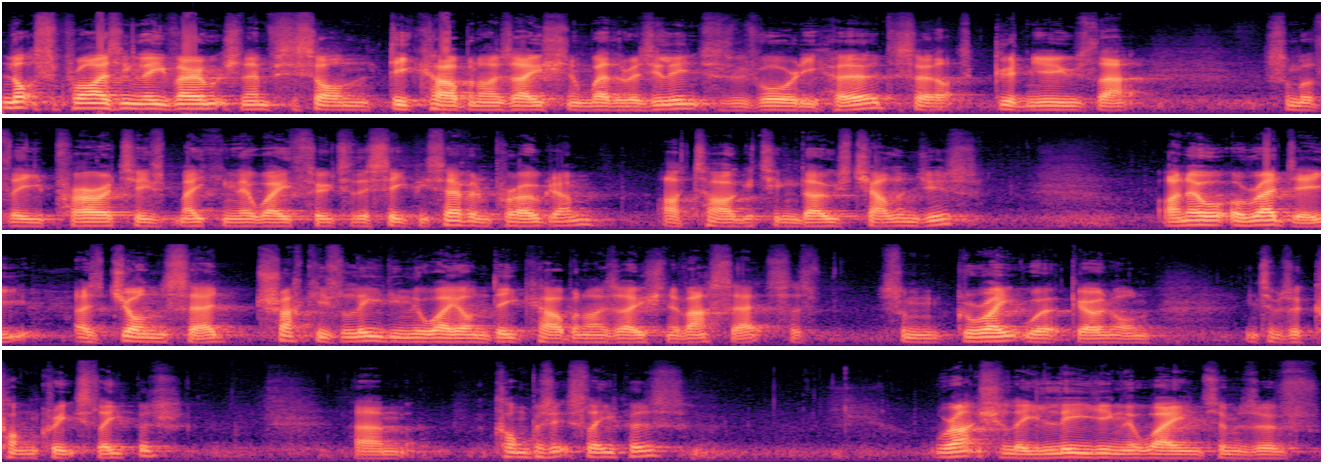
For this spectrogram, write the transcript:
Not surprisingly, very much an emphasis on decarbonisation and weather resilience, as we've already heard. So that's good news that some of the priorities making their way through to the CP7 programme are targeting those challenges. I know already, as John said, Track is leading the way on decarbonisation of assets. There's some great work going on in terms of concrete sleepers, um, composite sleepers. We're actually leading the way in terms of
